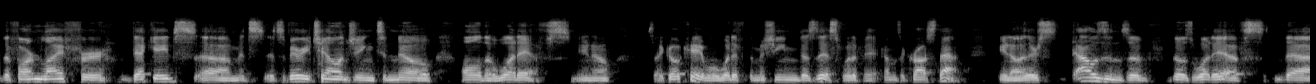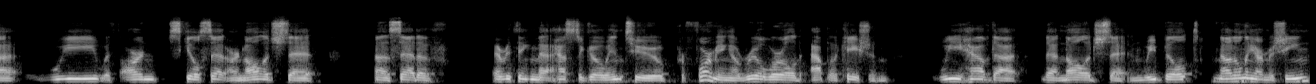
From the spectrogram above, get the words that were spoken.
the farm life for decades, um, it's it's very challenging to know all the what ifs. You know, it's like, okay, well, what if the machine does this? What if it comes across that? You know there's thousands of those what ifs that we with our skill set our knowledge set uh, set of everything that has to go into performing a real world application we have that that knowledge set. And we built not only our machine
